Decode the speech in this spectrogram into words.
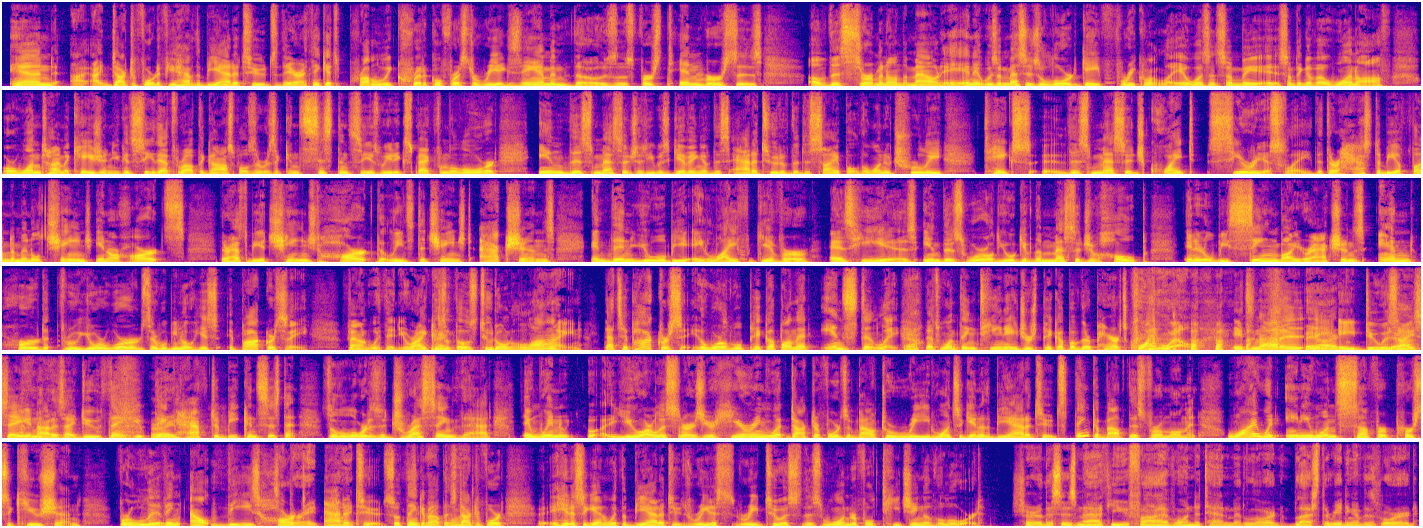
And I, I, Dr. Ford, if you have the Beatitudes there, I think it's probably critical for us to re examine those, those first 10 verses of this Sermon on the Mount. And it was a message the Lord gave frequently. It wasn't something, eh, something of a one off or one time occasion. You can see that throughout the Gospels. There was a consistency, as we'd expect from the Lord, in this message that he was giving of this attitude of the disciple, the one who truly takes uh, this message quite seriously that there has to be a fundamental change in our hearts. There has to be a changed heart that leads to changed actions. And then you will be a life giver as he is in this world. You will give the message of hope and it will be seen by your actions and heard through your words. There will be no his hypocrisy found within you, right? Because okay. if those two don't align, that's hypocrisy. The world will pick up on that instantly. Yeah. That's one thing teenagers pick up of their parents quite well. it's not a, a, a, do as yeah. I say and not as I do thing. You, right. They have to be consistent. So the Lord is addressing that. And when uh, you, our listeners, you're hearing what Dr. Ford's about to read once again of the Beatitudes, think about this for a moment. Why would anyone suffer persecution for living out these heart attitudes. So think about this. Point. Dr. Ford, hit us again with the Beatitudes. Read us, read to us this wonderful teaching of the Lord. Sure. This is Matthew 5, 1 to 10. May the Lord bless the reading of his word.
